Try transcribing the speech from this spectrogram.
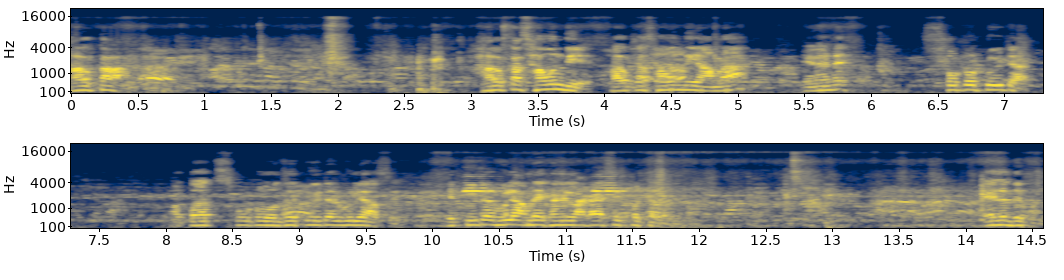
হালকা। হালকা সাউন্ড দিয়ে, হালকা সাউন্ড দিয়ে আমরা এখানে ছোট টুইটার, অর্থাৎ ছোট যে টুইটারগুলি আছে, এই টুইটারগুলি আমরা এখানে লাগাই সেট করতে পারি। এই যে দেখুন,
